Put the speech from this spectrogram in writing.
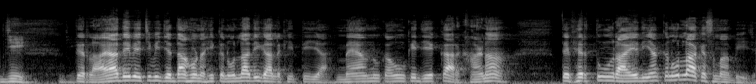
ਜੀ। ਤੇ ਰਾਇਆ ਦੇ ਵਿੱਚ ਵੀ ਜਿੱਦਾਂ ਹੁਣ ਅਸੀਂ ਕਨੋਲਾ ਦੀ ਗੱਲ ਕੀਤੀ ਆ ਮੈਂ ਉਹਨੂੰ ਕਹੂੰ ਕਿ ਜੇ ਘਰ ਖਾਣਾ ਤੇ ਫਿਰ ਤੂੰ ਰਾਏ ਦੀਆਂ ਕਨੋਲਾ ਕਿਸਮਾਂ ਬੀਜ।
